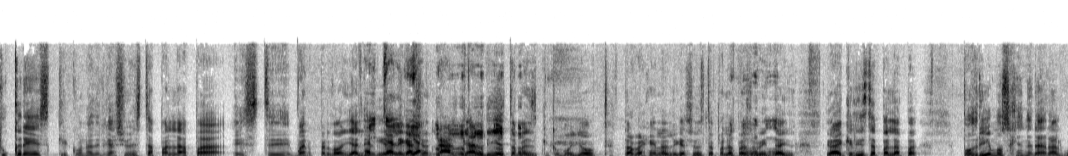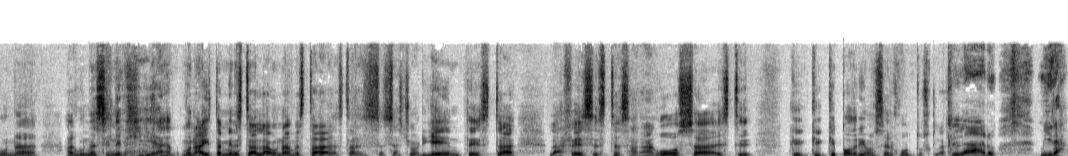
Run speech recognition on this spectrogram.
¿Tú crees que con la delegación de Iztapalapa, este, bueno, perdón, ya la delegación, la alcaldía, que como yo trabajé en la delegación de Iztapalapa hace 20 años, la alcaldía de Iztapalapa, ¿podríamos generar alguna, alguna sinergia? Bueno, ahí también está la UNAM, está, está Oriente, está la FES este, Zaragoza, este, ¿qué, qué, podríamos hacer juntos, claro? Claro, mira,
